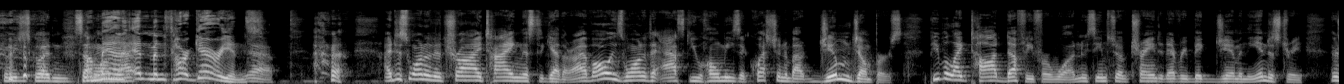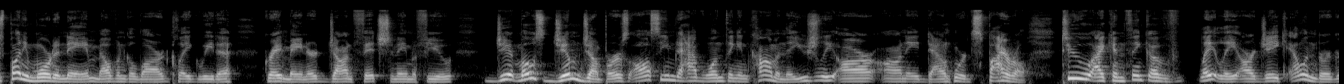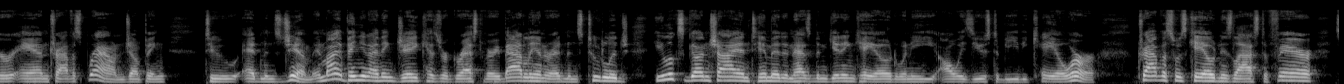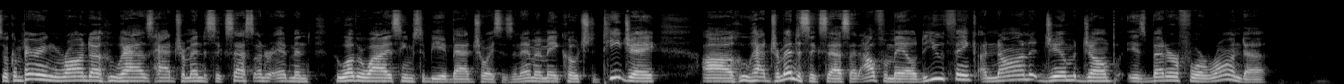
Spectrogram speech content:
Can we just go ahead and My man? Edmund Targaryens. Yeah. I just wanted to try tying this together. I've always wanted to ask you homies a question about gym jumpers. People like Todd Duffy, for one, who seems to have trained at every big gym in the industry. There's plenty more to name. Melvin Guillard, Clay Guida, Gray Maynard, John Fitch, to name a few. Gy- most gym jumpers all seem to have one thing in common. They usually are on a downward spiral. Two I can think of lately are Jake Ellenberger and Travis Browne jumping to Edmund's gym. In my opinion, I think Jake has regressed very badly under Edmund's tutelage. He looks gun shy and timid and has been getting KO'd when he always used to be the KOer. Travis was KO'd in his last affair, so comparing Ronda, who has had tremendous success under Edmund, who otherwise seems to be a bad choice as an MMA coach, to TJ, uh, who had tremendous success at Alpha Male, do you think a non-gym jump is better for Ronda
